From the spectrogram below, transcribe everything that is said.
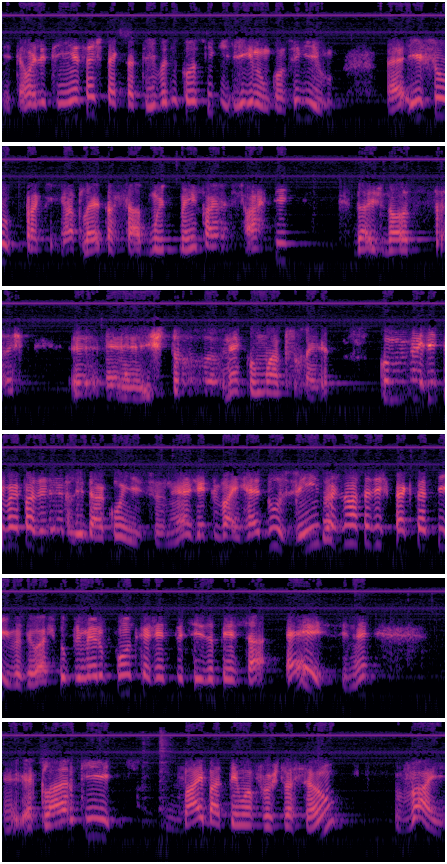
Então ele tinha essa expectativa de conseguir e não conseguiu. Né? Isso, para quem é atleta sabe muito bem, faz parte das nossas é, é, histórias né? como atleta. Como a gente vai fazer lidar com isso? Né? A gente vai reduzindo as nossas expectativas. Eu acho que o primeiro ponto que a gente precisa pensar é esse. Né? É, é claro que vai bater uma frustração, vai,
